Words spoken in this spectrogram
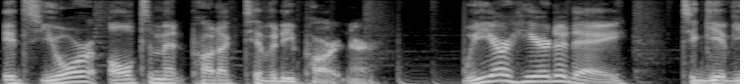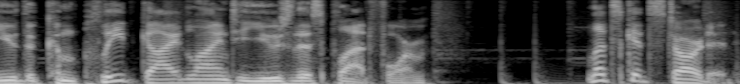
it's your ultimate productivity partner. We are here today to give you the complete guideline to use this platform. Let's get started.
